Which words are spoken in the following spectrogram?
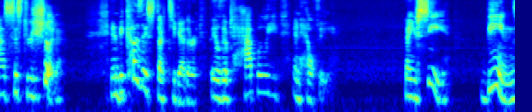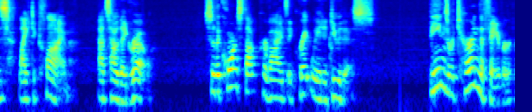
as sisters should. And because they stuck together, they lived happily and healthy. Now you see, beans like to climb. That's how they grow. So the cornstalk provides a great way to do this. Beans return the favor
